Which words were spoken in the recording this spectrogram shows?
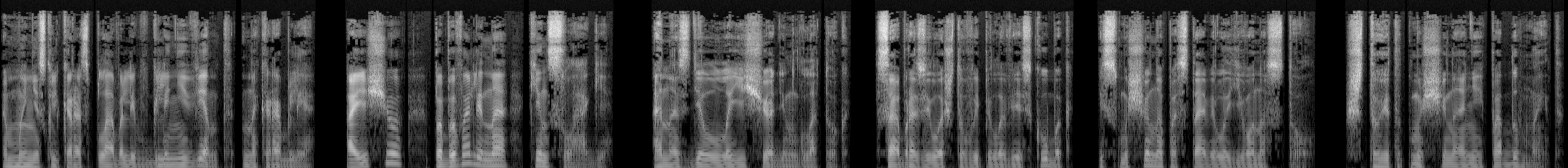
Мы несколько раз плавали в Гленивент на корабле, а еще побывали на Кинслаге. Она сделала еще один глоток, сообразила, что выпила весь кубок и смущенно поставила его на стол. Что этот мужчина о ней подумает?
